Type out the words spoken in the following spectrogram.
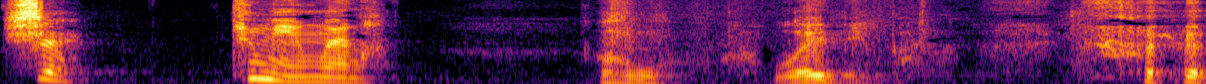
是，听明白了。哦，我也明白了。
